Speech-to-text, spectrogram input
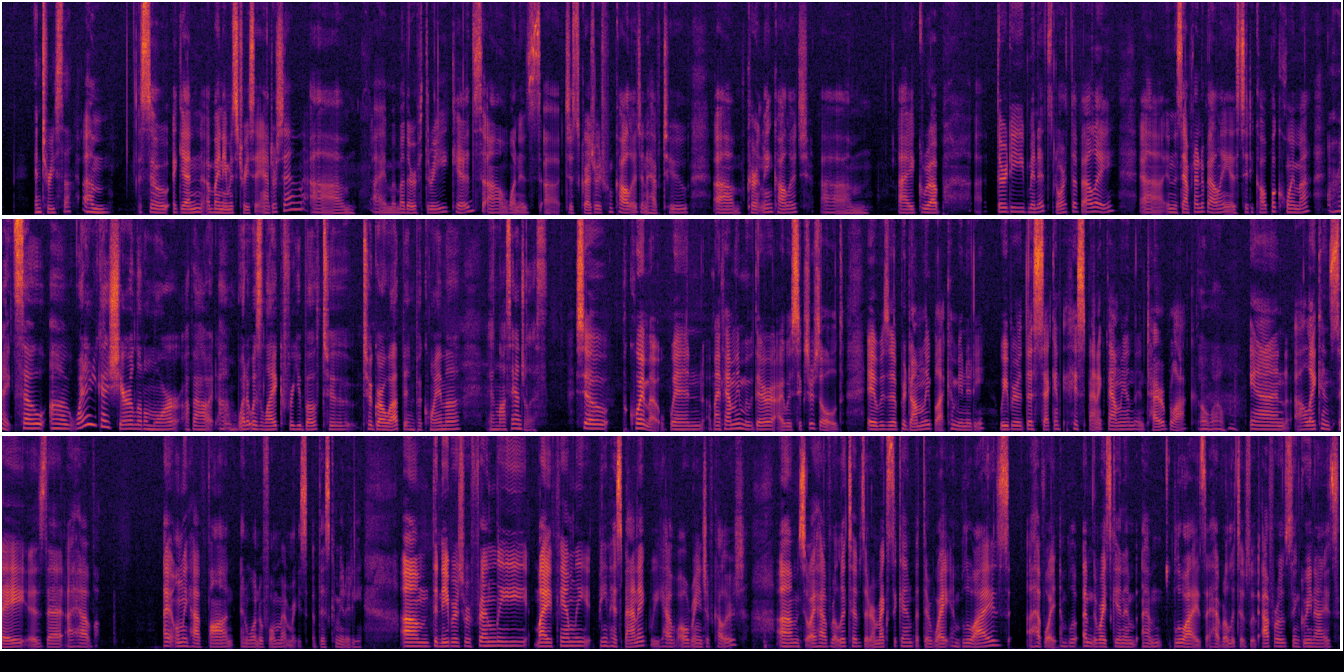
And Teresa? Um, so again, uh, my name is Teresa Anderson. Um, I'm a mother of three kids. Uh, one is uh, just graduated from college, and I have two um, currently in college. Um, I grew up uh, 30 minutes north of LA uh, in the San Fernando Valley, a city called Pacoima. All right. So, uh, why don't you guys share a little more about um, what it was like for you both to to grow up in Pacoima and Los Angeles? So, Pacoima, when my family moved there, I was six years old. It was a predominantly black community. We were the second Hispanic family on the entire block. Oh, wow. And all I can say is that I have, I only have fond and wonderful memories of this community. Um, the neighbors were friendly. My family, being Hispanic, we have all range of colors. Um, so I have relatives that are Mexican, but they're white and blue eyes. I have white and blue, um, the white skin and um, blue eyes. I have relatives with afros and green eyes,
